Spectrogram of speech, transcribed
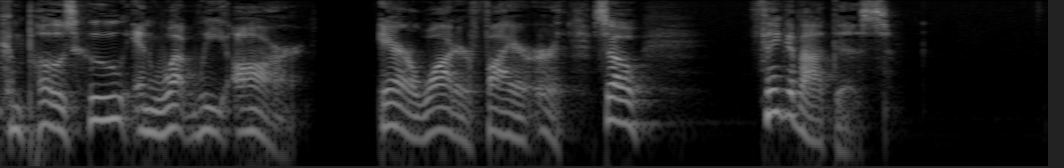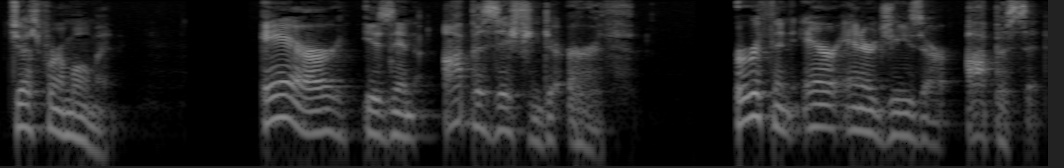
compose who and what we are air, water, fire, earth. So think about this just for a moment. Air is in opposition to earth. Earth and air energies are opposite.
